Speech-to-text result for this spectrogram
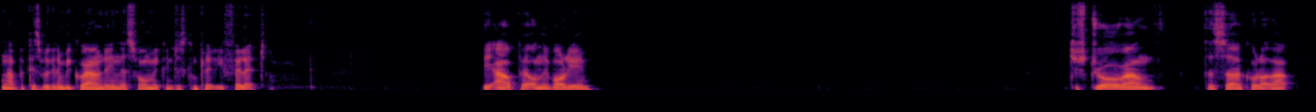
Now because we're going to be grounding this one, we can just completely fill it. The output on the volume, just draw around the circle like that.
